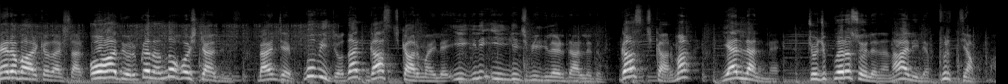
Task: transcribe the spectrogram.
Merhaba arkadaşlar. Oha diyorum kanalına hoş geldiniz. Bence bu videoda gaz çıkarma ile ilgili ilginç bilgileri derledim. Gaz çıkarma, yerlenme, çocuklara söylenen haliyle pırt yapma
